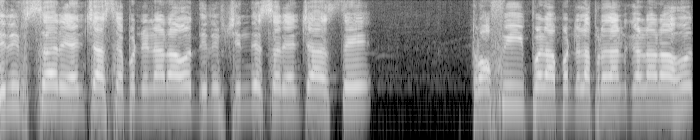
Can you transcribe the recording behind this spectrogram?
दिलीप सर यांच्या हस्ते आपण देणार आहोत. दिलीप शिंदे सर यांच्या हस्ते ट्रॉफी पण आपण त्याला प्रदान करणार आहोत.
